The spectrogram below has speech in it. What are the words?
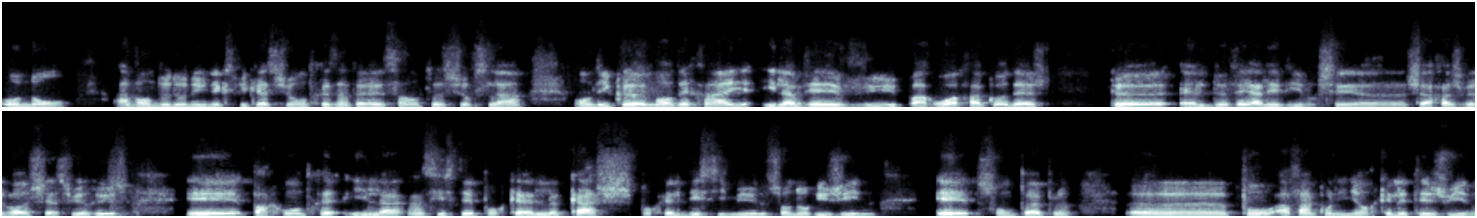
au nom, avant de donner une explication très intéressante sur cela, on dit que Mordechai, il avait vu par Roi HaKodesh qu'elle devait aller vivre chez, euh, chez Achashverosh, chez et par contre, il a insisté pour qu'elle cache, pour qu'elle dissimule son origine et son peuple euh, pour, afin qu'on ignore qu'elle était juive.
